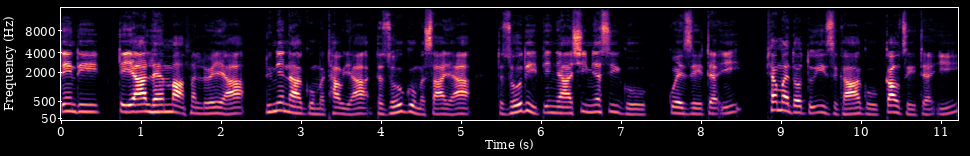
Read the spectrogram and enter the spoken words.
တင်းသည်တရားလမ်းမှမလွဲရလူမျက်နာကိုမထောက်ရတစိုးကိုမစားရတစိုးသည်ပညာရှိမျက်စိကိုကွယ်စေတတ်၏ဖြောက်မှတ်သောသူ၏စကားကိုကောက်စေတတ်၏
